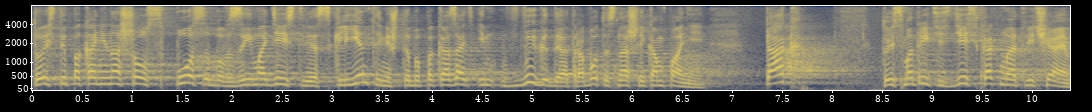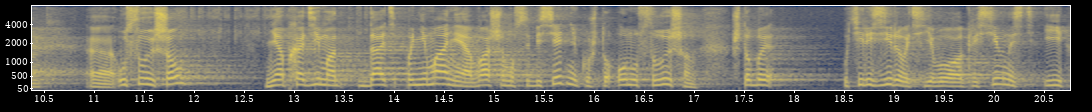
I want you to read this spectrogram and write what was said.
То есть ты пока не нашел способа взаимодействия с клиентами, чтобы показать им выгоды от работы с нашей компанией. Так? То есть смотрите, здесь как мы отвечаем? Э, услышал, необходимо дать понимание вашему собеседнику, что он услышан, чтобы утилизировать его агрессивность и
